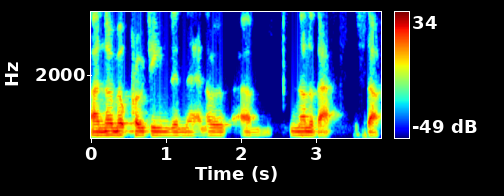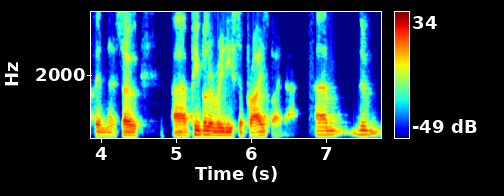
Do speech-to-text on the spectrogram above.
uh, no milk proteins in there, no um, none of that stuff in there. So uh, people are really surprised by that. Um, the,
